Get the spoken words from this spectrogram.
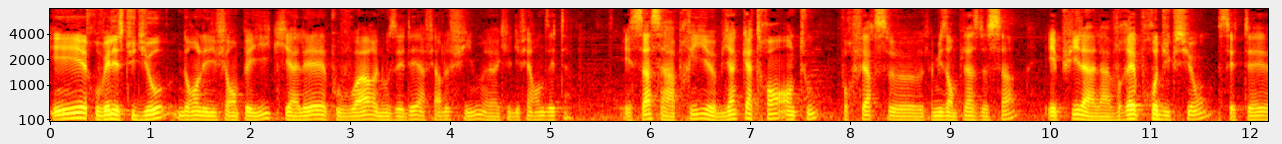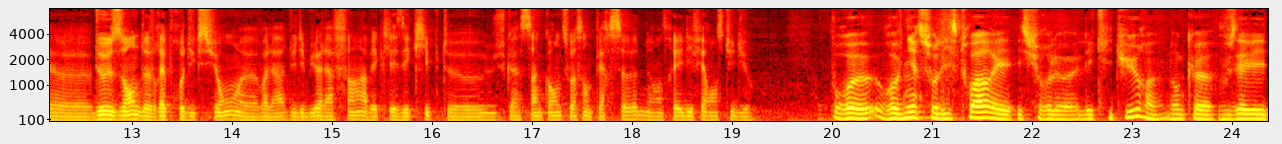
et trouver les studios dans les différents pays qui allaient pouvoir nous aider à faire le film avec les différentes étapes. Et ça, ça a pris bien 4 ans en tout pour faire la mise en place de ça. Et puis la, vraie production, c'était euh, deux ans de vraie production, euh, voilà, du début à la fin, avec les équipes de jusqu'à 50, 60 personnes entre les différents studios. Pour euh, revenir sur l'histoire et, sur l'écriture, donc vous avez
